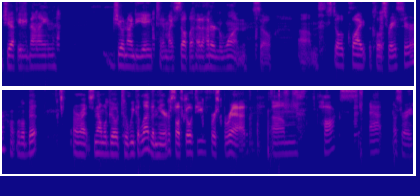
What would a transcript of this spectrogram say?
Jeff 89, Joe 98, and myself I had 101. So um, still quite a close race here, a little bit. All right, so now we'll go to week 11 here. So let's go with you first, Brad. Um, Hawks at. Oh, sorry,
